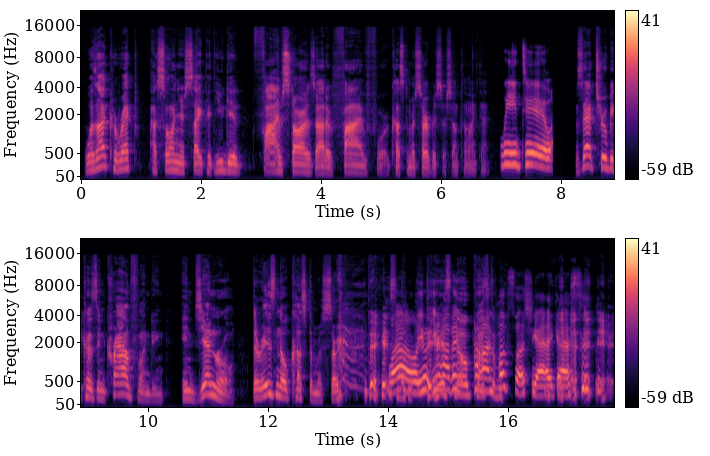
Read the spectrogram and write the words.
Was I correct? I saw on your site that you get five stars out of five for customer service or something like that. We do. Is that true? Because in crowdfunding, in general, there is no customer service. there is well, no, you, you haven't no come customer... on PubSlush yet, I guess.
